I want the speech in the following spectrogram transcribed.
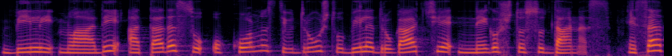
bili mladi, a tada su okolnosti u društvu bile drugačije nego što su danas. E sad,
